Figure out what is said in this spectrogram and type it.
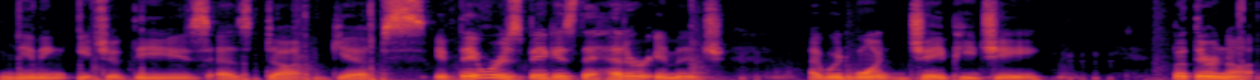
naming each of these as .gifs. If they were as big as the header image, I would want JPG, but they're not.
